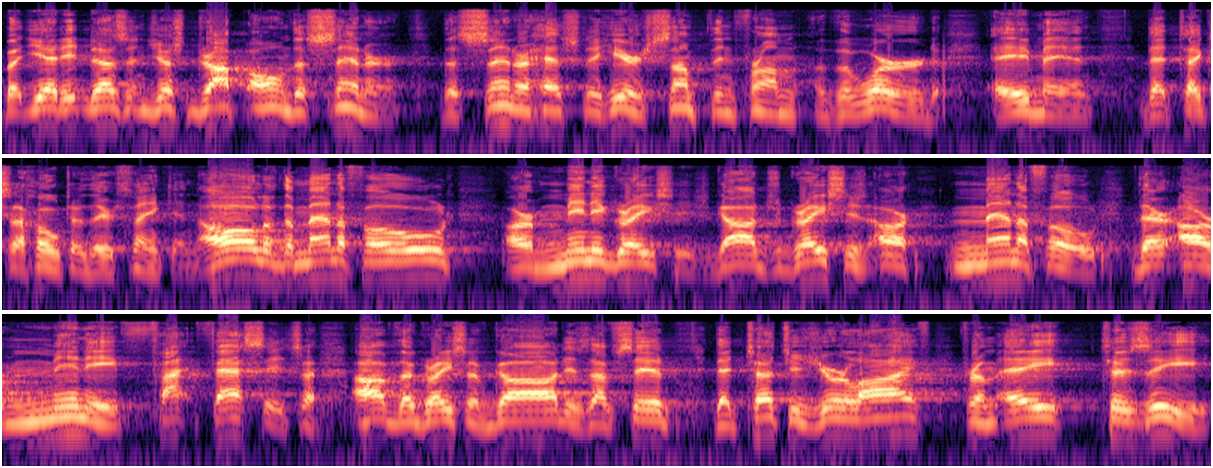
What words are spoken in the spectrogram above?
But yet it doesn't just drop on the sinner. The sinner has to hear something from the Word. Amen. That takes a hold of their thinking. All of the manifold are many graces. God's graces are manifold. There are many fa- facets of the grace of God, as I've said, that touches your life from A to Z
